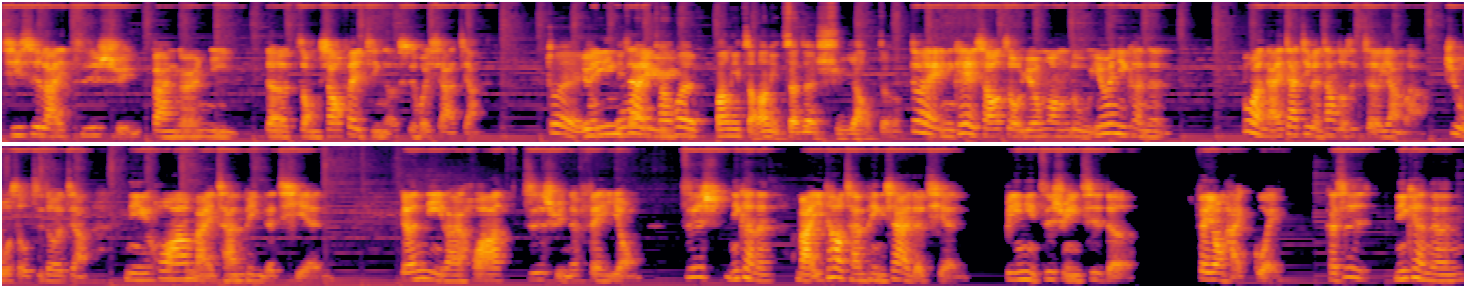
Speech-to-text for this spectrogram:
其实来咨询反而你的总消费金额是会下降。对，原因在于他会帮你找到你真正需要的。对，你可以少走冤枉路，因为你可能不管哪一家，基本上都是这样啦。据我所知都是这样，你花买产品的钱，跟你来花咨询的费用，咨询你可能买一套产品下来的钱，比你咨询一次的费用还贵。可是你可能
